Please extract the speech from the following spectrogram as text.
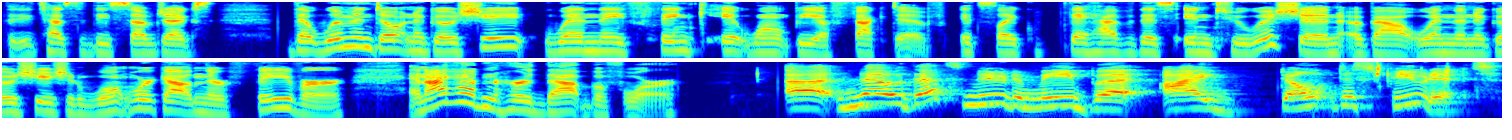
they tested these subjects, that women don't negotiate when they think it won't be effective. It's like they have this intuition about when the negotiation won't work out in their favor. And I hadn't heard that before. Uh, no, that's new to me, but I don't dispute it.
